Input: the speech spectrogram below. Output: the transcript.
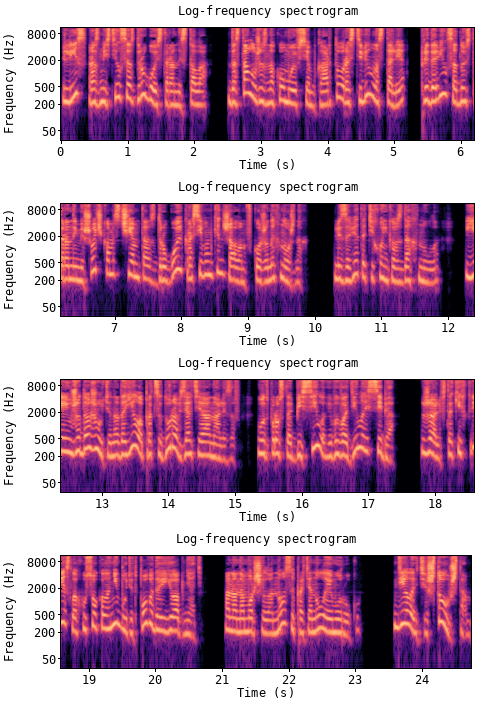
Лис разместился с другой стороны стола, достал уже знакомую всем карту, расстелил на столе, придавил с одной стороны мешочком с чем-то, с другой – красивым кинжалом в кожаных ножнах. Лизавета тихонько вздохнула. Ей уже до жути надоела процедура взятия анализов. Вот просто бесила и выводила из себя. Жаль, в таких креслах у сокола не будет повода ее обнять. Она наморщила нос и протянула ему руку. «Делайте, что уж там».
